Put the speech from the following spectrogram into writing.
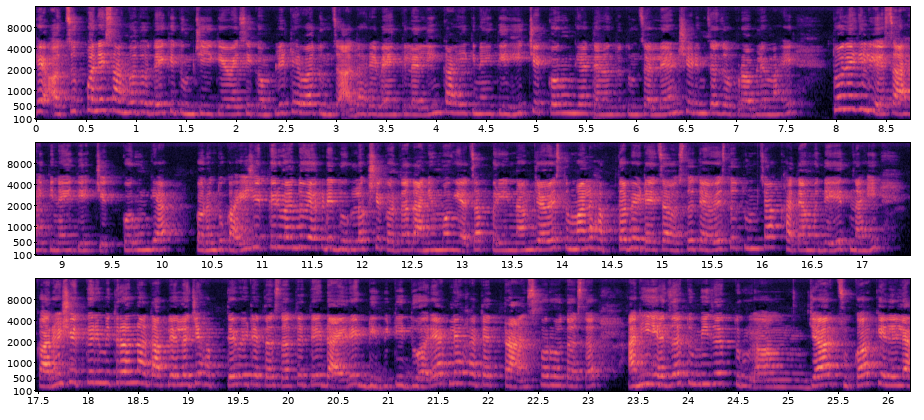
हे अचूकपणे सांगत होते की तुमची e K Y C complete ठेवा तुमचा आधार हे बँकेला लिंक आहे की नाही तेही चेक करून घ्या त्यानंतर तुमचा लँड शेडिंगचा जो प्रॉब्लेम आहे तो देखील येस आहे की नाही ते चेक करून घ्या. परंतु काही शेतकरी बांधव याकडे दुर्लक्ष करतात आणि मग याचा परिणाम ज्यावेळेस तुम्हाला हप्ता भेटायचा असतो त्यावेळेस तो तुमच्या खात्यामध्ये येत नाही. कारण शेतकरी मित्रांनो आता आपल्याला जे हप्ते भेटत असतात तर ते डायरेक्ट डीबीटीद्वारे आपल्या खात्यात ट्रान्सफर होत असतात. आणि या जर तुम्ही जर ज्या चुका केलेल्या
